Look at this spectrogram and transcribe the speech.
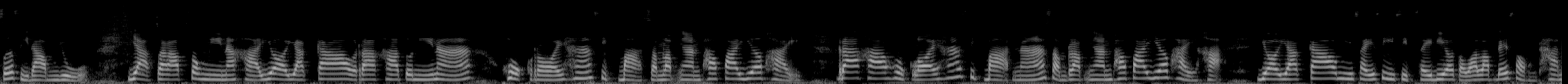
เสื้อสีดำอยู่ อยากจะรับทรงนี้นะคะ ยอยักษ์เก้าราคาตัวนี้นะ 650 บาทสำหรับงานผ้าฝ้ายเยื่อไผ่ ราคา 650 บาทนะสำหรับงานผ้าฝ้ายเยื่อไผ่ค่ะ ยอยักษ์เก้ามีไซส์ 40 ไซส์เดียวแต่ว่ารับได้ 2 ทัน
